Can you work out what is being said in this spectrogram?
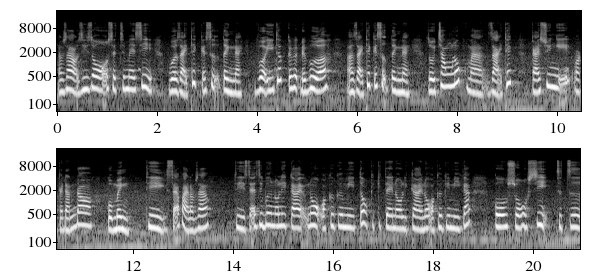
làm sao jizo setsumeshi vừa giải thích cái sự tình này vừa ý thức cái việc đấy vừa à, giải thích cái sự tình này. Rồi trong lúc mà giải thích cái suy nghĩ và cái đắn đo của mình thì sẽ phải làm sao? Thì sẽ jibun no likai no wakugumi to kikite no likai no wakugumi ga kosho shi tsutsu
